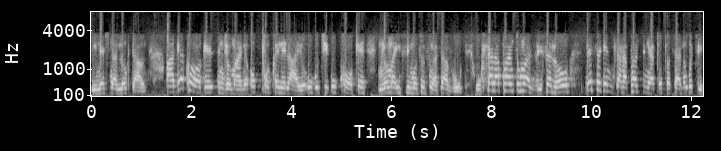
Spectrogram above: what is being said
iNational Lockdown. Akekho ke njomane okuphoqelelayo ukuthi ukhokhe noma isimo sesingasavumi. Ukuhlala phansi umazise lowo bese ke nihlala phansi niyaxoxisana ukuthi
